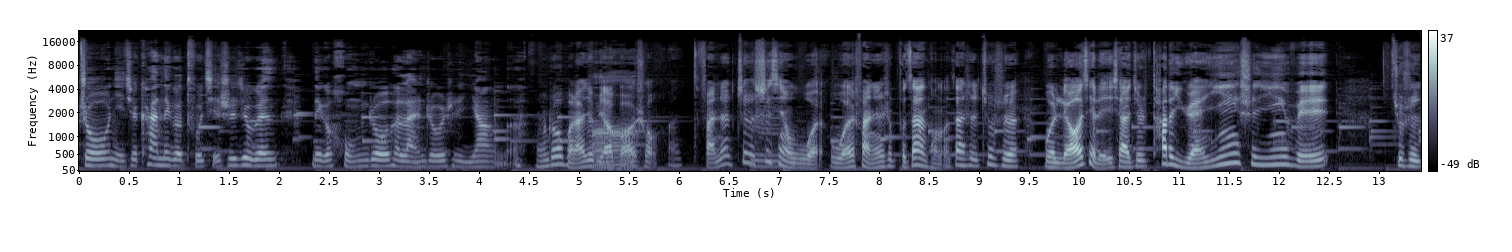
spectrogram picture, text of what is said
州，你去看那个图，其实就跟那个红州和蓝州是一样的。红州本来就比较保守嘛，反正这个事情我、我反正是不赞同的，但是就是我了解了一下，就是它的原因是因为就是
